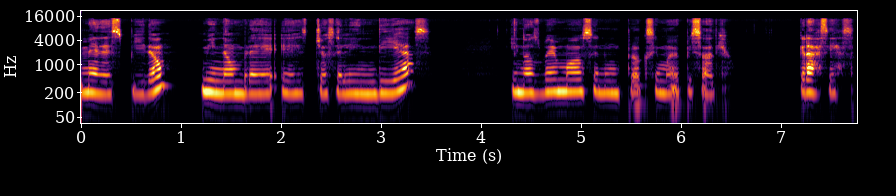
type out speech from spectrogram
Me despido. Mi nombre es Jocelyn Díaz y nos vemos en un próximo episodio. Gracias.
